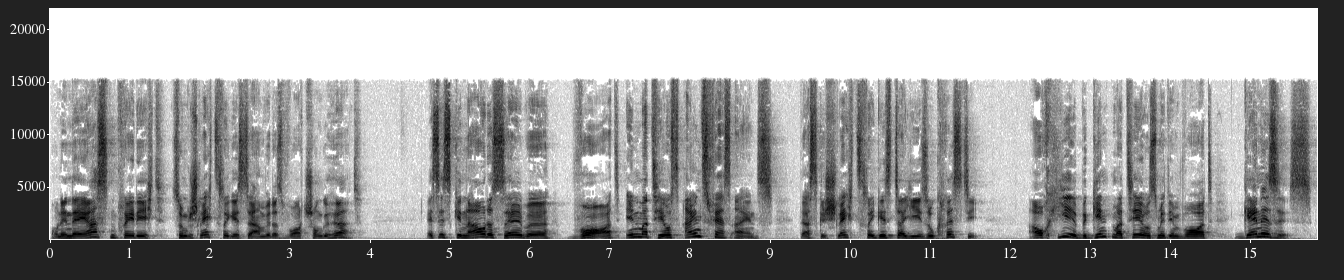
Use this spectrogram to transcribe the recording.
Und in der ersten Predigt zum Geschlechtsregister haben wir das Wort schon gehört. Es ist genau dasselbe Wort in Matthäus 1, Vers 1, das Geschlechtsregister Jesu Christi. Auch hier beginnt Matthäus mit dem Wort Genesis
